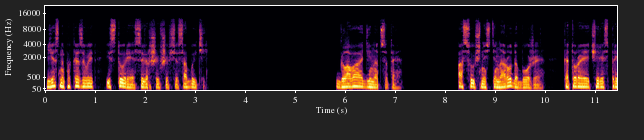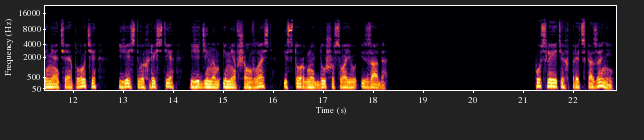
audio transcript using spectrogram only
ясно показывает история совершившихся событий. Глава 11. О сущности народа Божия, которая через принятие плоти есть во Христе, едином имевшем власть исторгнуть душу свою из ада. После этих предсказаний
